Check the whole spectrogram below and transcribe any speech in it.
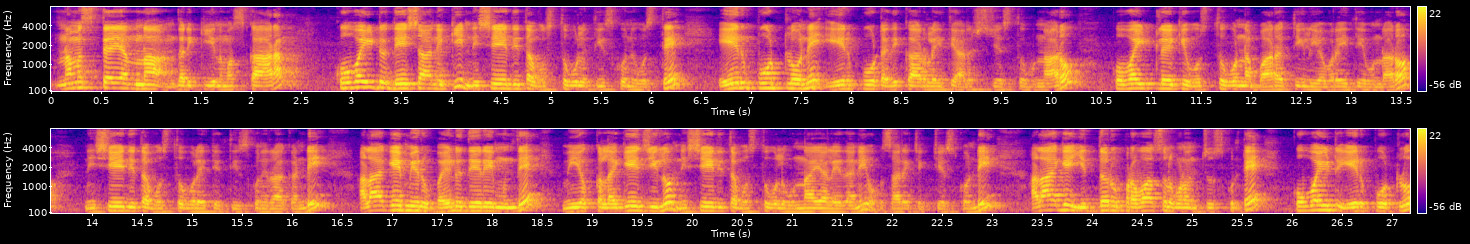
నమస్తే అన్న అందరికీ నమస్కారం. కువైట్ దేశానికి నిషేధిత వస్తువులు తీసుకొని వస్తే ఎయిర్పోర్ట్లోనే ఎయిర్పోర్ట్ అధికారులు అయితే అరెస్ట్ చేస్తూ ఉన్నారు. కువైట్లోకి వస్తూ ఉన్న భారతీయులు ఎవరైతే ఉన్నారో నిషేధిత వస్తువులు అయితే తీసుకొని రాకండి. అలాగే మీరు బయలుదేరే ముందే మీ యొక్క లగేజీలో నిషేధిత వస్తువులు ఉన్నాయా లేదా అని ఒకసారి చెక్ చేసుకోండి. అలాగే ఇద్దరు ప్రవాసులు మనం చూసుకుంటే కువైట్ ఎయిర్పోర్ట్లో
